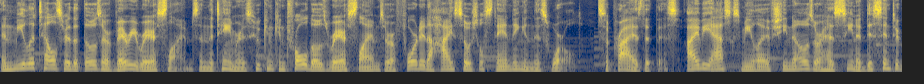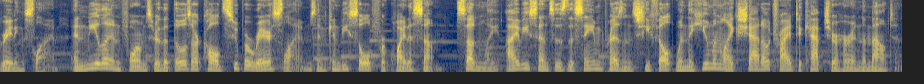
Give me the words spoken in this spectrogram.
and Mila tells her that those are very rare slimes and the tamers who can control those rare slimes are afforded a high social standing in this world. Surprised at this, Ivy asks Mila if she knows or has seen a disintegrating slime, and Mila informs her that those are called super rare slimes and can be sold for quite a sum. Suddenly, Ivy senses the same presence she felt when the human-like shadow tried to capture her in the mountain.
